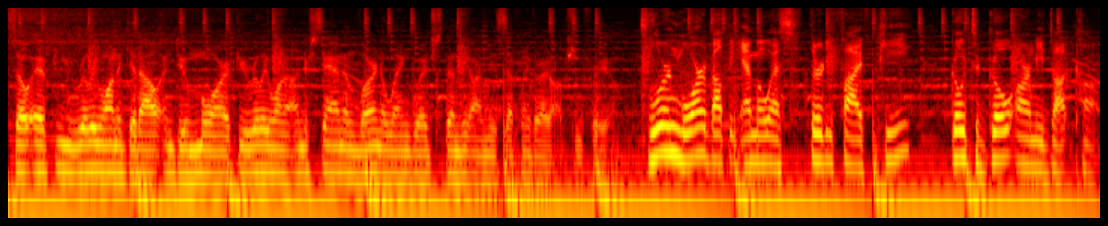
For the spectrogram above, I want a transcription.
So if you really want to get out and do more, if you really want to understand and learn a language, then the Army is definitely the right option for you. To learn more about the MOS 35P, go to goarmy.com.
